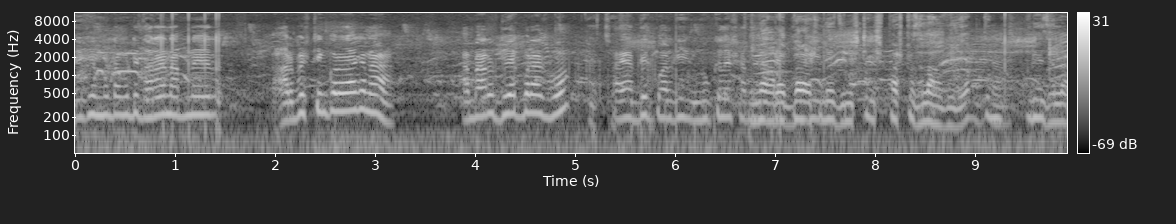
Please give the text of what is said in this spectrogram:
দেখি মোটামুটি ধরেন আপনার হারভেস্টিং করার আগে না আমরা আরও দু একবার আসব। আচ্ছা। দেখব আর কি লোকালের সাথে। আরেকবার আসলে জিনিসটা স্পষ্ট ঝালা হবে একদম পুরো ঝালা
